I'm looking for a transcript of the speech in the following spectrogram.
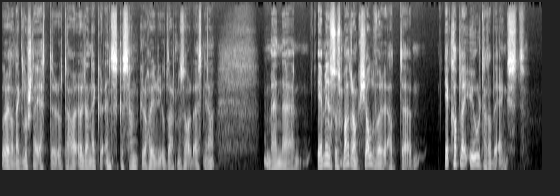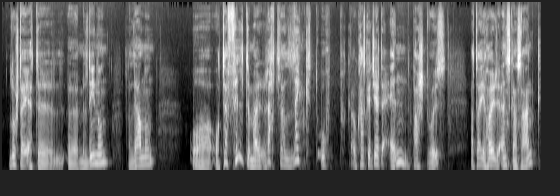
øyla nek lusta etter, og det var øyla nek enske sanker og høyre utvarpen så var det ja. Men eh, jeg minns som smadrang sjolver at eh, jeg kopla i ur til det ble engst. Lusta etter uh, Meldinon, Lanon, og, og det fyllte meg rettla lengt opp, og kanskje gjør det enn parstvois, at jeg høyre enskan sank,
